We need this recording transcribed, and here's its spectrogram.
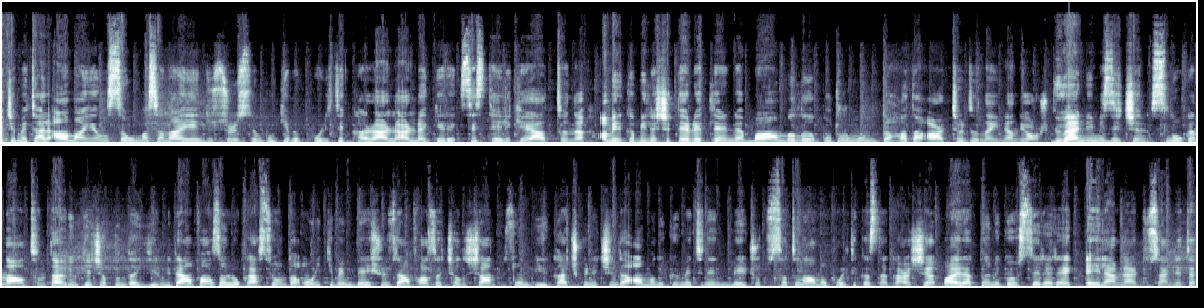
IG Metal Almanya'nın savunma sanayi endüstrisinin bu gibi politik kararlarla gereksiz tehlikeye attığını, Amerika Birleşik Devletleri'ne bağımlılığı bu durumun daha da artırdığına inanıyor. Güvenliğimiz için slogan altında ülke çapında 20'den fazla lokasyonda 12.500'den fazla çalışan son birkaç gün içinde Alman hükümetinin mevcut satın alma politikasına karşı bayraklarını göstererek eylemler düzenledi.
